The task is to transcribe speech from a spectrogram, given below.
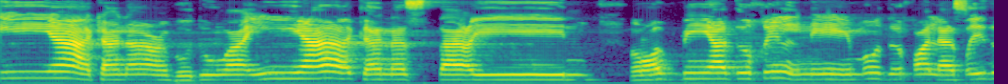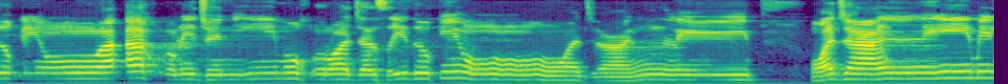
إياك نعبد وإياك نستعين. ربي أدخلني مدخل صدق وأخرجني مخرج صدق واجعل لي واجعل لي من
